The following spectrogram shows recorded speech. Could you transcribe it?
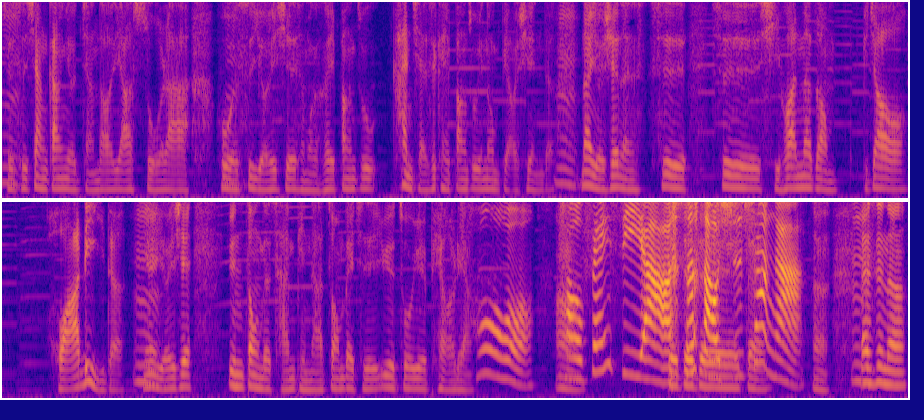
就是像刚有讲到压缩啦，或者是有一些什么可以帮助、嗯、看起来是可以帮助运动表现的。嗯，那有些人是是喜欢那种比较。华丽的，因为有一些运动的产品啊，装备其实越做越漂亮哦，好 fancy 呀，好时尚啊。嗯，但是呢，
